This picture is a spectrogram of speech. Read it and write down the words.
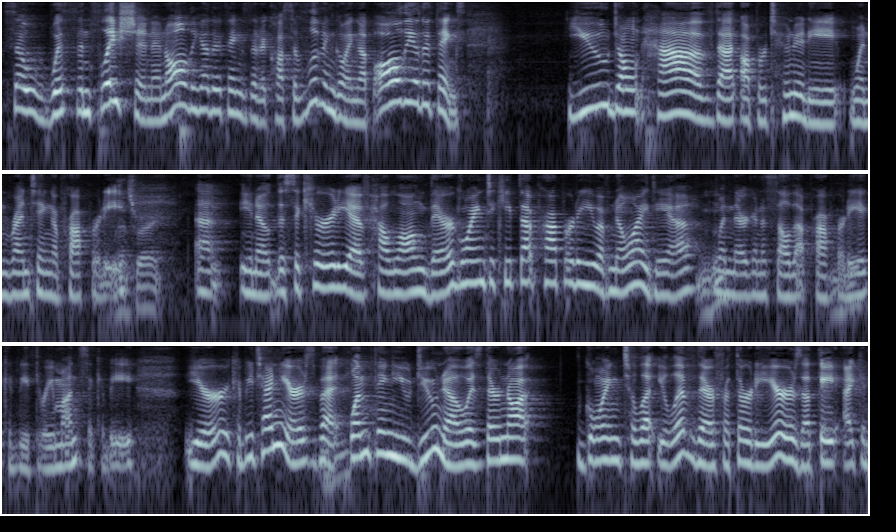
So with inflation and all the other things that a cost of living going up, all the other things, you don't have that opportunity when renting a property. That's right. um, you know the security of how long they're going to keep that property you have no idea mm-hmm. when they're going to sell that property mm-hmm. it could be three months it could be year it could be 10 years but one thing you do know is they're not going to let you live there for 30 years at the, i can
